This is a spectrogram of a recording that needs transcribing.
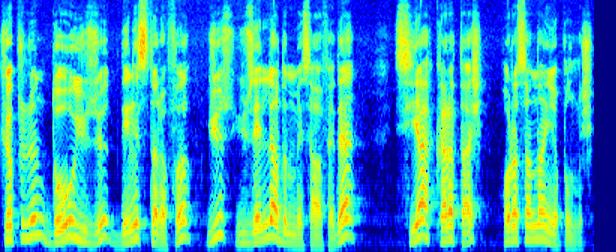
Köprünün doğu yüzü deniz tarafı 100-150 adım mesafede siyah kara taş Horasan'dan yapılmış.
